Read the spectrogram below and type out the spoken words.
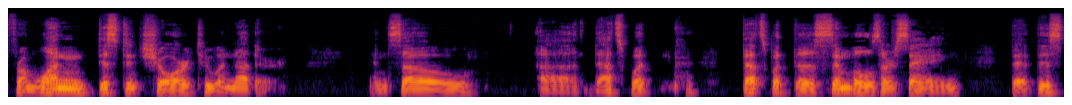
from one distant shore to another. And so uh, that's what that's what the symbols are saying that this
